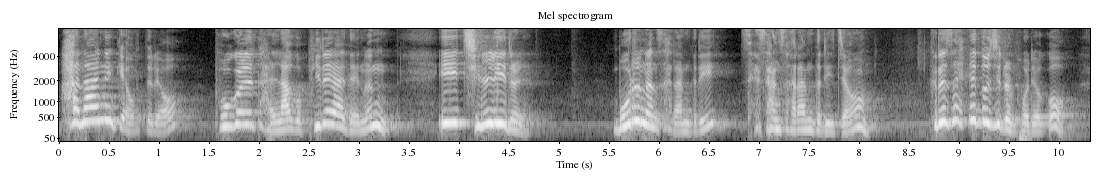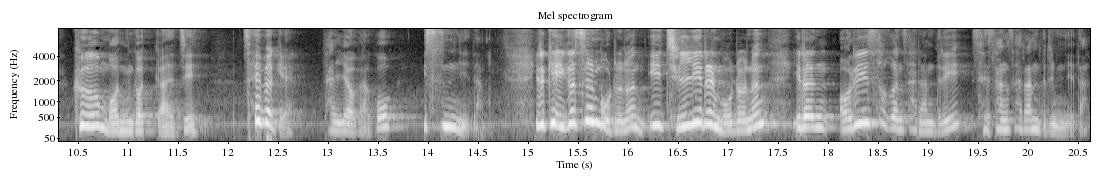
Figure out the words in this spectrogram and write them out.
하나님께 엎드려 복을 달라고 빌어야 되는 이 진리를 모르는 사람들이 세상 사람들이죠. 그래서 해돋이를 보려고 그먼 것까지 새벽에 달려가고 있습니다. 이렇게 이것을 모르는 이 진리를 모르는 이런 어리석은 사람들이 세상 사람들입니다.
